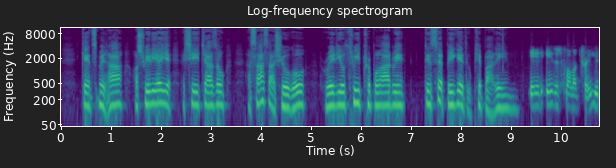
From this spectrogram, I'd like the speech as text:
။ Ken Smith ဟာ Australia ရဲ့အရှိအချာဆုံးအစားအစာရှိုးကို Radio 3 Triple R တွင်တင်ဆက်ပေးခဲ့သူဖြစ်ပါတယ်။ It is voluntary. You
